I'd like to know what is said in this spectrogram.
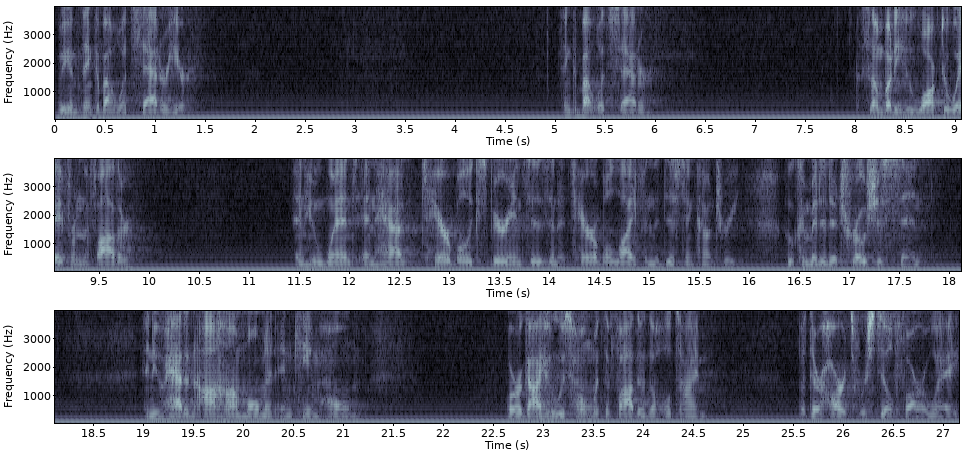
We can think about what's sadder here. Think about what's sadder. Somebody who walked away from the Father and who went and had terrible experiences and a terrible life in the distant country, who committed atrocious sin and who had an aha moment and came home, or a guy who was home with the Father the whole time but their hearts were still far away.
